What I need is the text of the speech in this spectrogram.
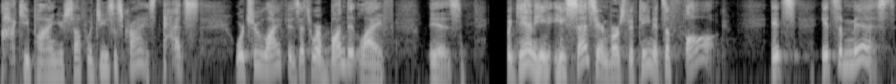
occupying yourself with Jesus Christ. That's where true life is, that's where abundant life is. Again, he, he says here in verse 15, it's a fog. It's, it's a mist.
